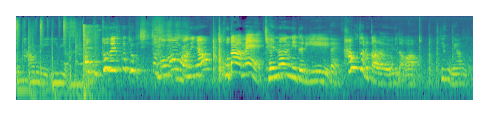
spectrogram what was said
그 다음이 2위였어요 아 국토대장정 진짜 너무한 거 아니냐? 그 다음에 제너 언니들이 네. 파우더를 깔아요 여기다가 이거 왜 하는 거예요?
